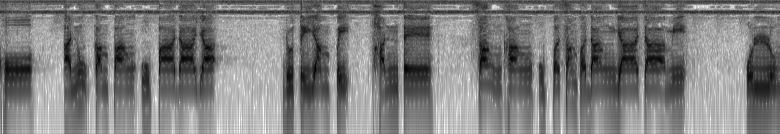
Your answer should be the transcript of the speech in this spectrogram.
โฆอนุกัมปังอุปาดายะ ดุติยัมปิพันเต สังคังอุปสัมปดังยาจามิ อุลลุม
